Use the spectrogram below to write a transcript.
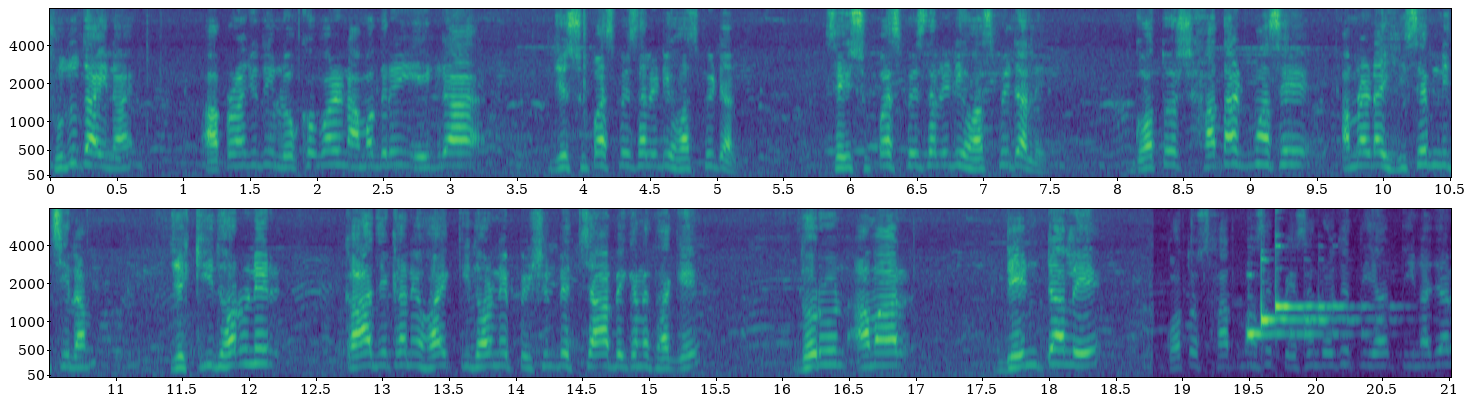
শুধু তাই নয়, আপনারা যদি লক্ষ্য করেন, আমাদের এই এগরা যে সুপার স্পেশালিটি হসপিটাল, সেই সুপার স্পেশালিটি হসপিটালে গত সাত আট মাসে আমরা একটা হিসেব নিচ্ছিলাম যে কি ধরনের কাজ এখানে হয়, কি ধরনের পেশেন্টের চাপ এখানে থাকে। ধরুন আমার ডেন্টালে গত সাত মাসে পেশেন্ট হয়েছে তিন হাজার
